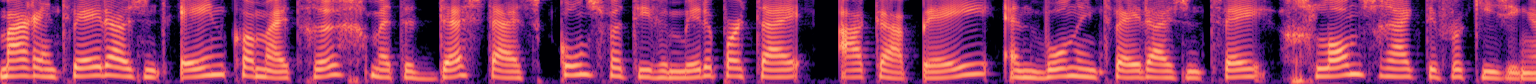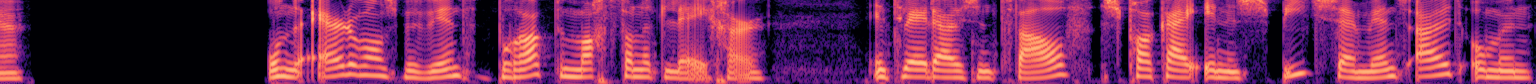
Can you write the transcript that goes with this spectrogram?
Maar in 2001 kwam hij terug met de destijds conservatieve middenpartij AKP en won in 2002 glansrijk de verkiezingen. Onder Erdogans bewind brak de macht van het leger. In 2012 sprak hij in een speech zijn wens uit om een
